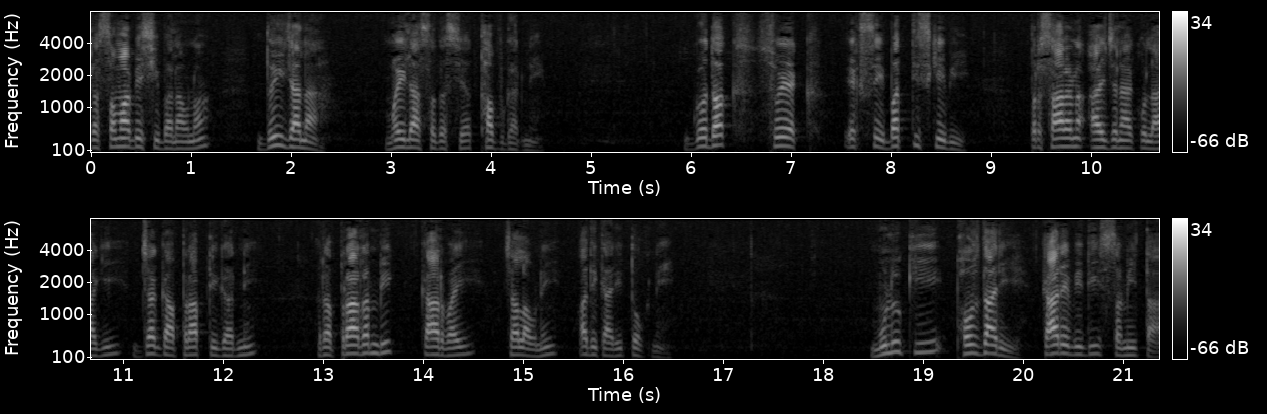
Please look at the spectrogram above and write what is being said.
र समावेशी बनाउन दुईजना महिला सदस्य थप गर्ने। गोदक सोयक एक सय बत्तिस केबी प्रसारण आयोजनाको लागि जग्गा प्राप्ति गर्ने र प्रारम्भिक कारवाही चलाउने अधिकारी तोक्ने। मुलुकी फौजदारी कार्यविधि संहिता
